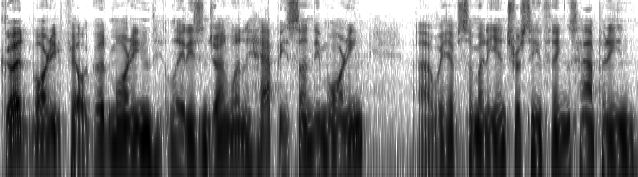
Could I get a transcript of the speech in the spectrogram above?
Good morning, Phil. Good morning, ladies and gentlemen. Happy Sunday morning. Uh, we have so many interesting things happening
